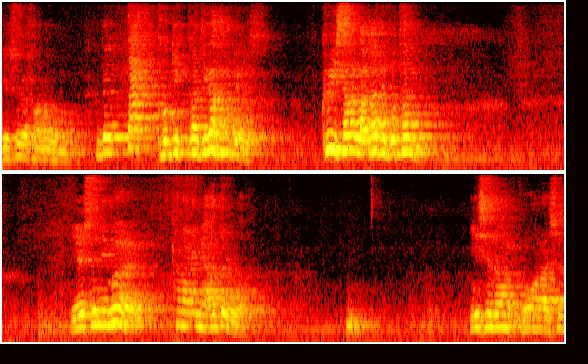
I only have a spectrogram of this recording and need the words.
예수를 바라보는 겁니다. 근데 딱 거기까지가 한계였어요. 그 이상을 나가지 못합니다. 예수님을 하나님의 아들로 이 세상을 구원하실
